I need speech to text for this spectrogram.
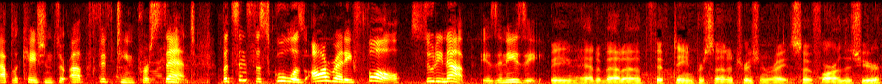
Applications are up 15%. But since the school is already full, suiting up isn't easy. We had about a 15% attrition rate so far this year.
